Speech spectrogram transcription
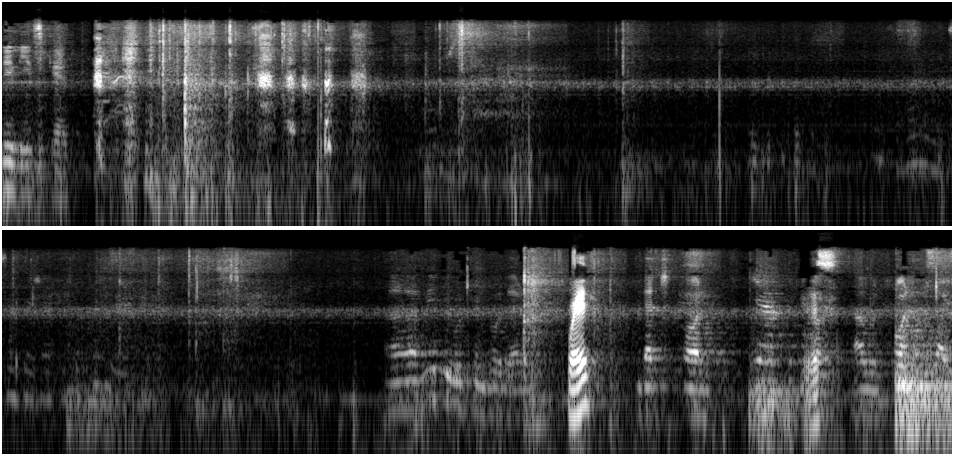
Lily is scared. Uh, maybe we can go there. Where? That hall. Yes. I will fall inside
